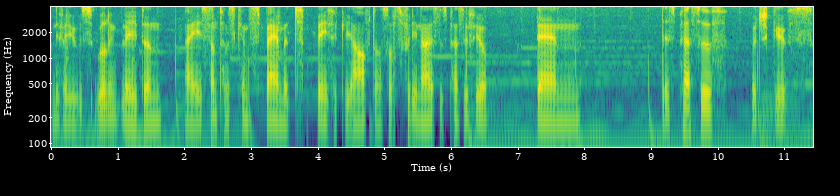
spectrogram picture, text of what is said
and if I use Whirling Blade then I sometimes can spam it basically after. So it's pretty nice this passive here. Then this passive which gives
